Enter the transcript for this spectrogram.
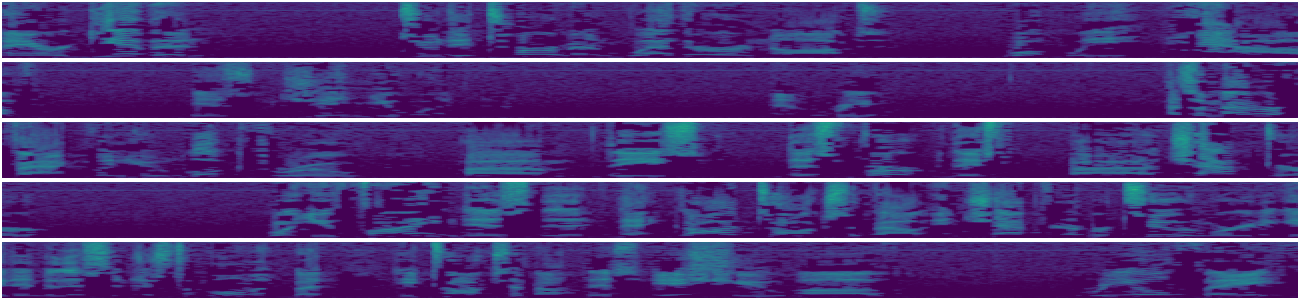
They are given to determine whether or not what we have is genuine and real. As a matter of fact, when you look through um, these this ver- this uh, chapter, what you find is that, that God talks about in chapter number two, and we're going to get into this in just a moment, but he talks about this issue of real faith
